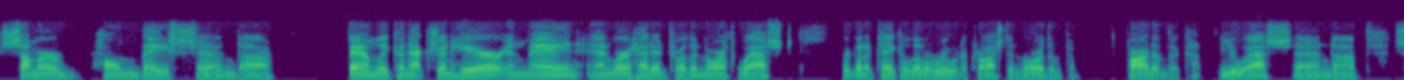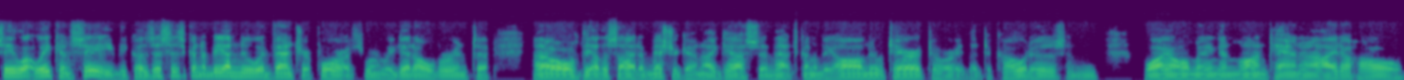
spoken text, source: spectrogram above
summer home base and uh, family connection here in Maine, and we're headed for the Northwest. We're going to take a little route across the northern part of the U.S. and uh, see what we can see because this is going to be a new adventure for us when we get over into oh the other side of Michigan, I guess, and that's going to be all new territory, the Dakotas and Wyoming and Montana, Idaho.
